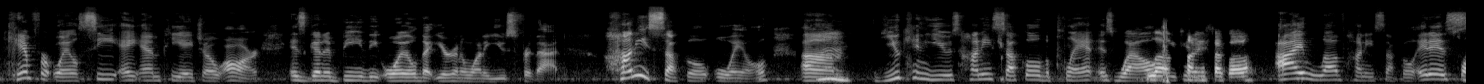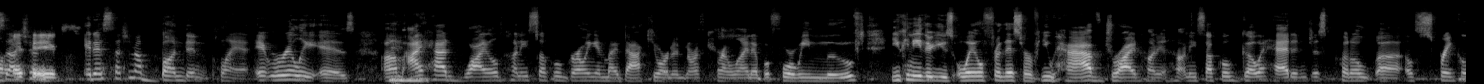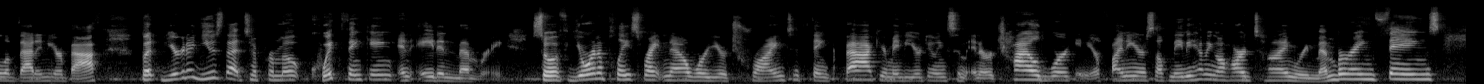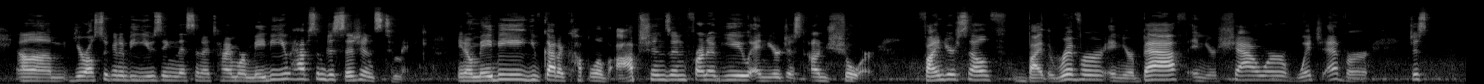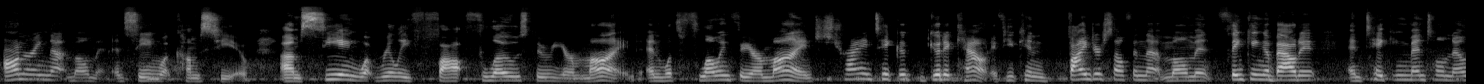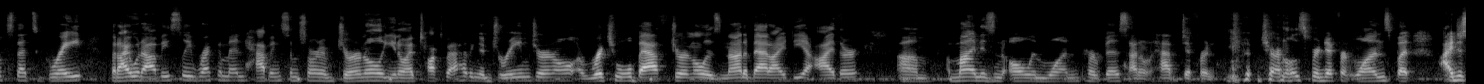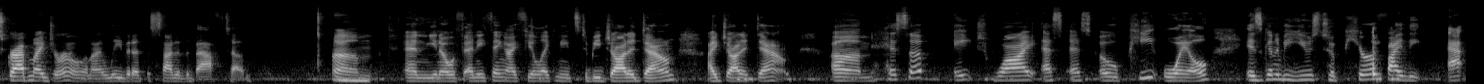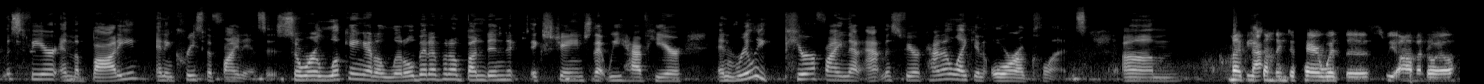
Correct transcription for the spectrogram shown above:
Camphor oil, C A M P H O R, is going to be the oil that you're going to want to use for that. Honeysuckle oil. Um, mm you can use honeysuckle, the plant, as well. Love you can, honeysuckle. I love honeysuckle. It is such a it is such an abundant plant. It really is. Um, mm-hmm. I had wild honeysuckle growing in my backyard in North Carolina before we moved. You can either use oil for this, or if you have dried honey, honeysuckle, go ahead and just put a, uh, a sprinkle of that in your bath. But you're going to use that to promote quick thinking and aid in memory. So if you're in a place right now where you're trying to think back, or maybe you're doing some inner child work and you're finding yourself maybe having a hard time remembering remembering things. Um, you're also going to be using this in a time where maybe you have some decisions to make. You know, maybe you've got a couple of options in front of you and you're just unsure. Find yourself by the river, in your bath, in your shower, whichever. Just honoring that moment and seeing what comes to you, um, seeing what really fo- flows through your mind and what's flowing through your mind. Just try and take a good account. If you can find yourself in that moment, thinking about it, and taking mental notes, that's great. But I would obviously recommend having some sort of journal. You know, I've talked about having a dream journal, a ritual bath journal is not a bad idea either. Um, mine is an all in one purpose. I don't have different journals for different ones, but I just grab my journal and I leave it at the side of the bathtub. Um, mm-hmm. and you know, if anything I feel like needs to be jotted down, I jot it down. Um, hyssop H Y S S O P oil is going to be used to purify the atmosphere and the body and increase the finances. So we're looking at a little bit of an abundant exchange that we have here and really purifying that atmosphere, kind of like an aura cleanse. Um, Might be that, something to pair with the sweet almond oil.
